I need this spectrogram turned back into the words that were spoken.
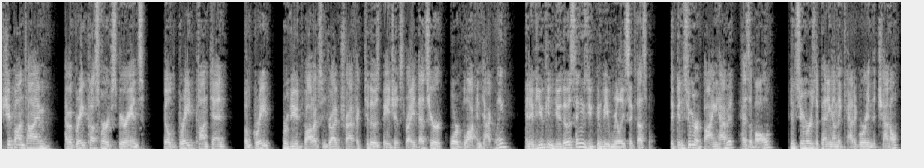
Ship on time, have a great customer experience, build great content of great reviewed products and drive traffic to those pages, right? That's your core block and tackling. And if you can do those things, you can be really successful. The consumer buying habit has evolved. Consumers, depending on the category and the channel,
